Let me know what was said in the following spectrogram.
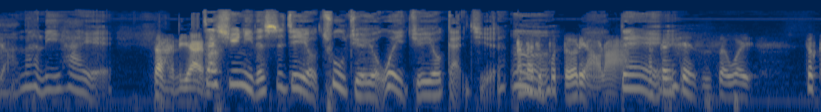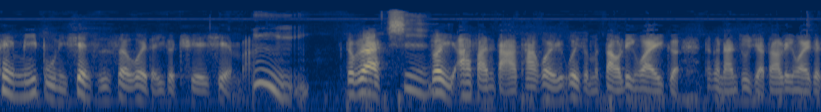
要，哇，那很厉害耶，这很厉害在。虚拟的世界有触觉、有味觉、有感觉，那那就不得了啦，对跟现实社会就可以弥补你现实社会的一个缺陷嘛，嗯，对不对？是，所以《阿凡达》他会为什么到另外一个那个男主角到另外一个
